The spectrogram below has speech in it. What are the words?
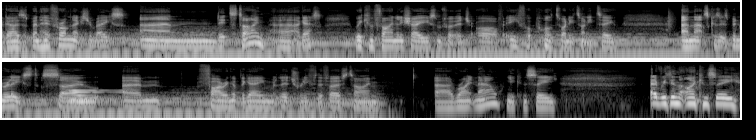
guys, it's Ben here from Next Base, and it's time, uh, I guess. We can finally show you some footage of eFootball 2022, and that's because it's been released. So, um, firing up the game literally for the first time uh, right now, you can see everything that I can see.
